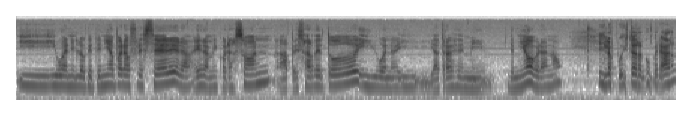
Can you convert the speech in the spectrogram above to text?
y, bueno, y lo que tenía para ofrecer era, era mi corazón, a pesar de todo, y bueno, y, a través de mi, de mi obra, ¿no? ¿Y los pudiste recuperar,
